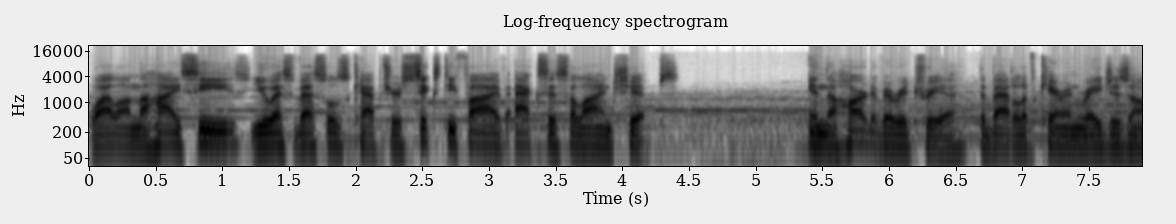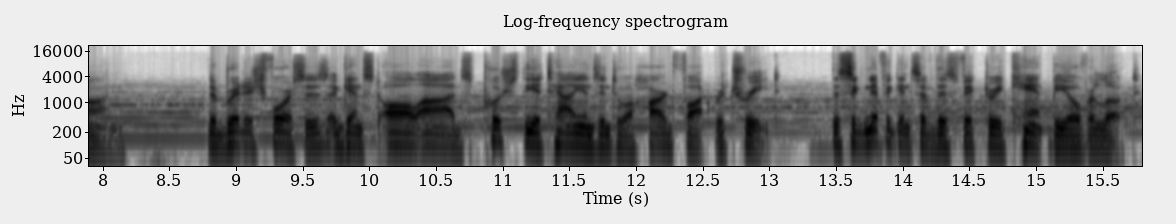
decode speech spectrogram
while on the high seas, U.S. vessels capture 65 Axis-aligned ships. In the heart of Eritrea, the Battle of Keren rages on. The British forces, against all odds, push the Italians into a hard-fought retreat. The significance of this victory can't be overlooked.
